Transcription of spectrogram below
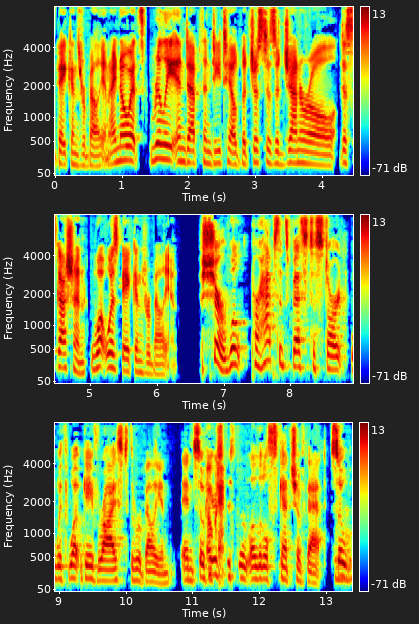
Bacon's rebellion? I know it's really in depth and detailed, but just as a general discussion, what was Bacon's rebellion? Sure. Well, perhaps it's best to start with what gave rise to the rebellion. And so here's okay. just a, a, little sketch of that. So mm-hmm.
